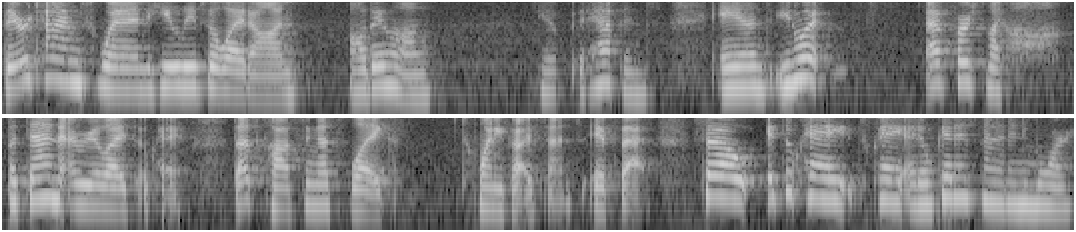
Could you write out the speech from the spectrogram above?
there are times when he leaves a light on all day long. Yep, it happens. And you know what? At first I'm like, oh. but then I realized, okay, that's costing us like 25 cents, if that. So it's okay, it's okay, I don't get as mad anymore.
